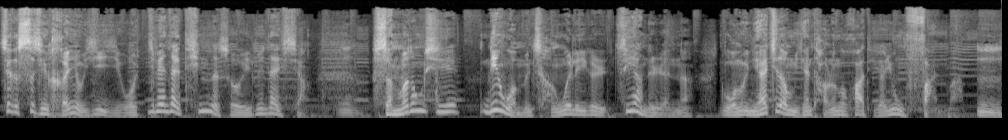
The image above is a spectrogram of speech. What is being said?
这个事情很有意义。我一边在听的时候，一边在想，嗯，什么东西令我们成为了一个这样的人呢？我们你还记得我们以前讨论过话题叫用反吗？嗯，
